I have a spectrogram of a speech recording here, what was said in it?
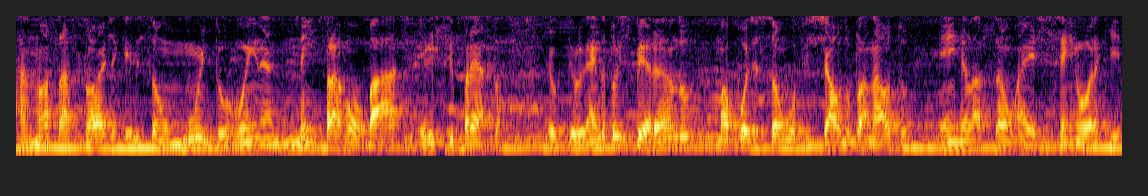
A nossa sorte é que eles são muito ruins, né? Nem para roubar eles se prestam. Eu, eu ainda estou esperando uma posição oficial do Planalto em relação a esse senhor aqui,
